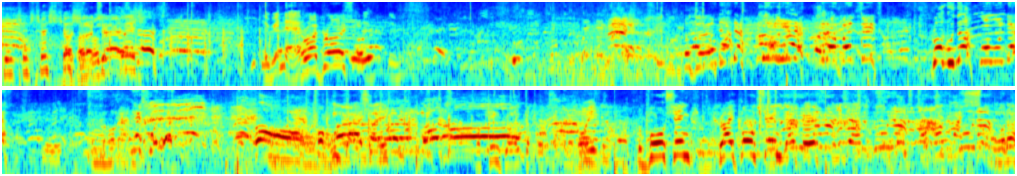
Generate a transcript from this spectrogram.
Chest, chest, chest, chest. On a chest! They're in there. Eh? All right, Bryce! All right. Go on, Wonder! Go on, Wonder! You don't fancy it! Go on, Buddha. Go on, Wonder! Yes, Fucking great save. Fucking great. Boy. Good ball, Shink. Great ball, Shink. Wonder!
